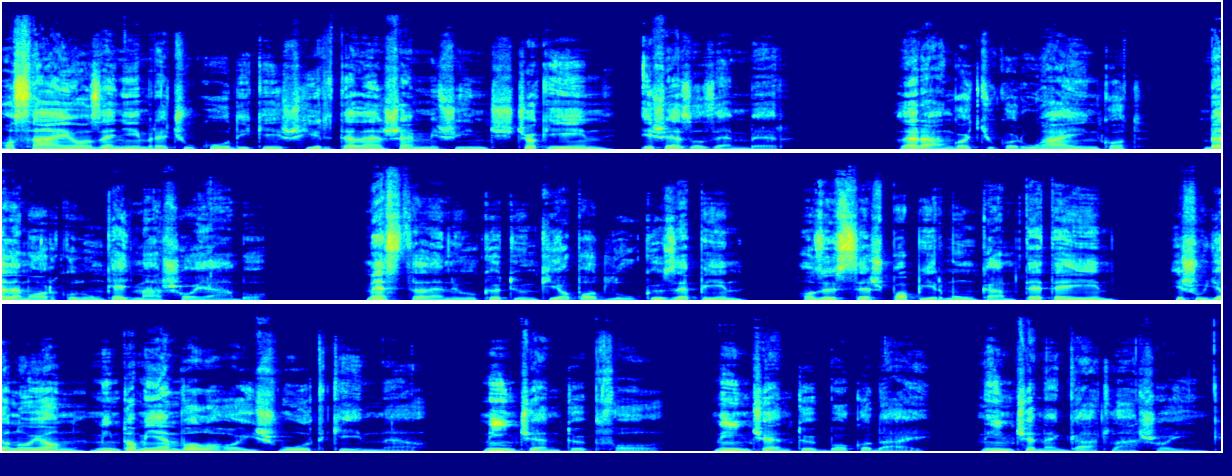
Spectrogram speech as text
A szája az enyémre csukódik, és hirtelen semmi sincs, csak én és ez az ember. Lerángatjuk a ruháinkat, belemarkolunk egymás hajába. Mesztelenül kötünk ki a padló közepén, az összes papír munkám tetején, és ugyanolyan, mint amilyen valaha is volt kénnel. Nincsen több fal, nincsen több akadály, nincsenek gátlásaink.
